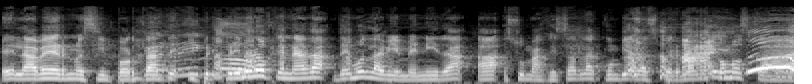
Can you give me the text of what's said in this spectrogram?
El Averno es importante. Y pri- primero que nada, demos la bienvenida a Su Majestad la Cumbia Las Permanas. ¿Cómo estás?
